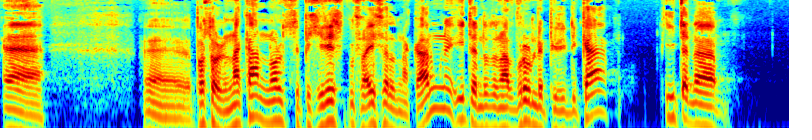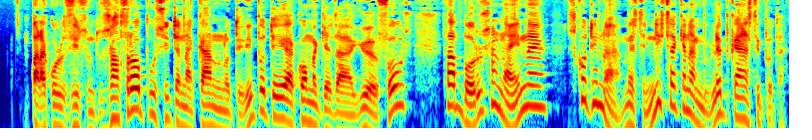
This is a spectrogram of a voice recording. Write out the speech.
ε, ε, πώς το λένε, να κάνουν όλες τις επιχειρήσεις που θα ήθελαν να κάνουν, είτε να βρουν πυρηνικά, είτε να παρακολουθήσουν τους ανθρώπους, είτε να κάνουν οτιδήποτε, ή ακόμα και τα UFOs, θα μπορούσαν να είναι σκοτεινά, μέσα στη νύχτα και να μην βλέπει κανένας τίποτα.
